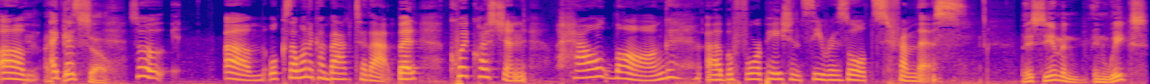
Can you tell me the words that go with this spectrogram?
Um, I I, think guess so. So, um, well, because I want to come back to that. But quick question: How long uh, before patients see results from this? They see them in, in weeks.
